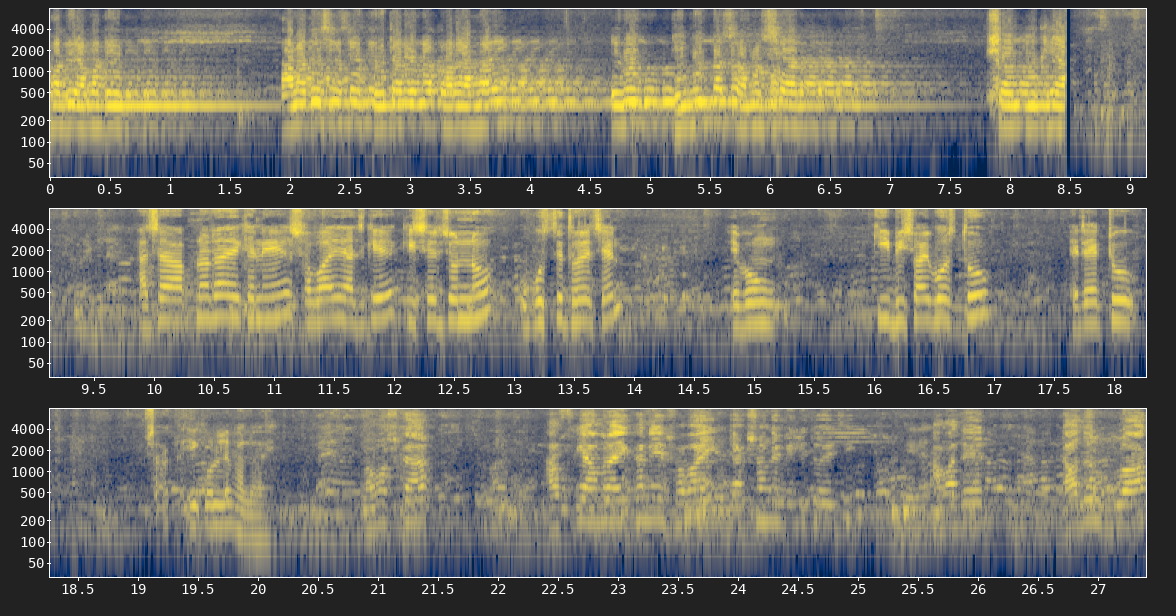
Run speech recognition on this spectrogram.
ভাবে আমাদের আমাদের সাথে প্রতারণা করা হয় এবং বিভিন্ন সমস্যার সম্মুখে আচ্ছা আপনারা এখানে সবাই আজকে কিসের জন্য উপস্থিত হয়েছেন এবং কি বিষয়বস্তু? এটা একটু ই করলে ভালো হয়। নমস্কার। আজকে আমরা এখানে সবাই একসঙ্গে মিলিত হয়েছি। আমাদের গাজল ব্লক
